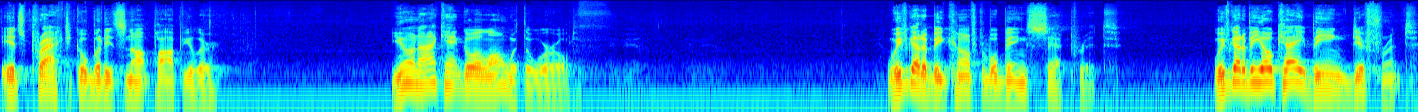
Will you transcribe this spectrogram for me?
it's practical, but it's not popular. You and I can't go along with the world. We've got to be comfortable being separate. We've got to be okay being different.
